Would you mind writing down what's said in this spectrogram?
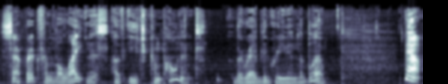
separate from the lightness of each component the red, the green, and the blue. Now,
